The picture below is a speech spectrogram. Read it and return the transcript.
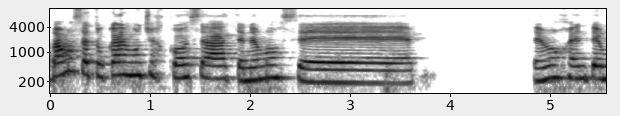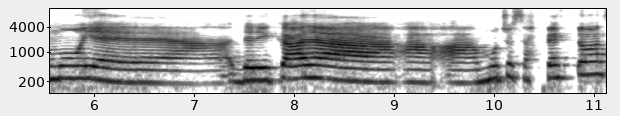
vamos a tocar muchas cosas. Tenemos, eh, tenemos gente muy eh, dedicada a, muchos aspectos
